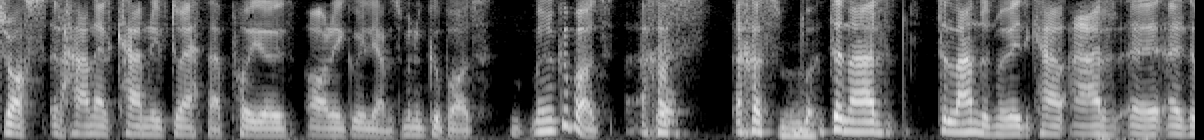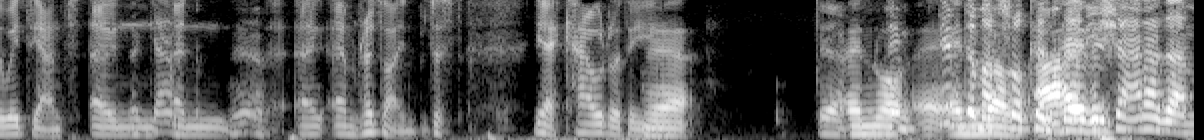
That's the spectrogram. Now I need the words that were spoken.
dros yr hanner canrif diwetha pwy oedd Orig Williams, maen nhw'n gwybod. Maen nhw'n gwybod. Achos yeah. Achos mm. dyna'r dylanwyd mae wedi cael ar uh, y ddiwydiant yn, yn, yeah. yn, yn Mhrydain. Just, ie, yeah, cawr oedd hi. Yeah. Yeah. Enwo, dim e, dim enwo. dyma'r tro cyntaf hefyd... i siarad am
